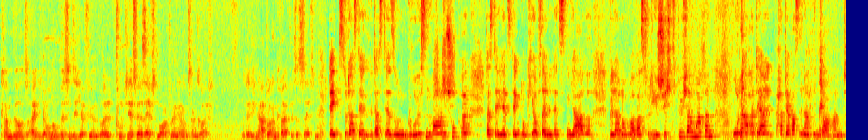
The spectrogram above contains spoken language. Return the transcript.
können wir uns eigentlich auch noch ein bisschen sicher fühlen, weil Putin, es wäre Selbstmord, wenn er uns angreift. Wenn er die NATO angreift, ist es Selbstmord. Denkst du, dass der, dass der so einen Größenwahnschub hat, dass der jetzt denkt, okay, auf seine letzten Jahre will er noch mal was für die Geschichtsbücher machen? Oder hat der, hat der was in der Hinterhand?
